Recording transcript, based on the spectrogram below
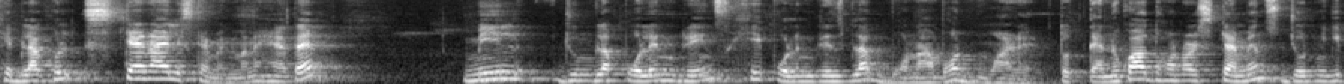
সেইবিলাক হ'ল ষ্টেৰাইল ষ্টেমেন মানে সিহঁতে মেইল যোনবিলাক পলেন গ্ৰেইনছ সেই পলেন গ্ৰেইনছবিলাক বনাব নোৱাৰে। তো তেনেকুৱা ধৰণৰ ষ্টেমেন্স য'ত নেকি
